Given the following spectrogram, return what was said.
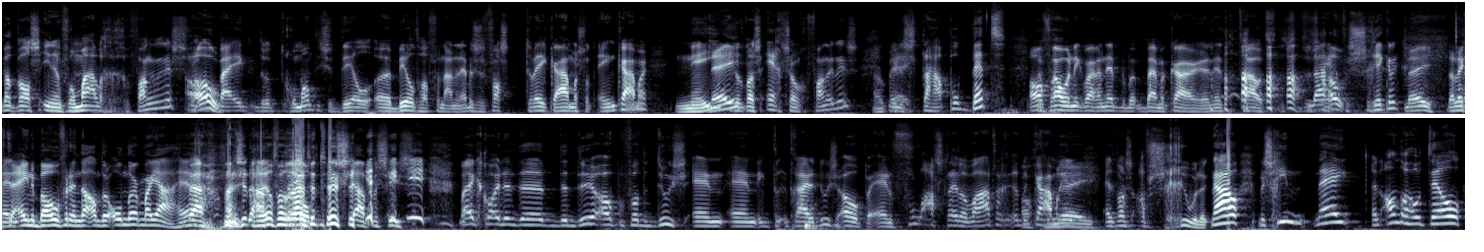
Dat was in een voormalige gevangenis. Oh. Waarbij ik het romantische deel, eh, beeld had van... Nou, dan hebben ze vast twee kamers tot één kamer. Nee, Nee? dat was echt zo'n gevangenis. Met een stapelbed. Mijn vrouw en ik waren net bij elkaar, eh, net getrouwd. Dus dat is Nou. echt verschrikkelijk. Nee, daar ligt En- de ene boven en de ander onder. Maar ja, hè? Ja, maar er zit nog heel veel ruimte tussen. Ja, precies. maar ik gooide de, de deur open voor de douche. En, en ik dra- draaide de douche open. En vlas hele water de Och, kamer in. Het was afschuwelijk. Nou, misschien, nee, een ander hotel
